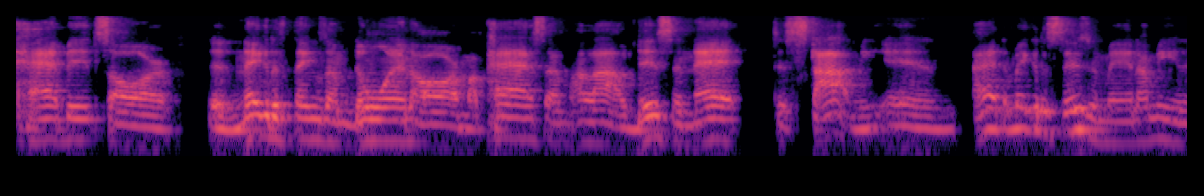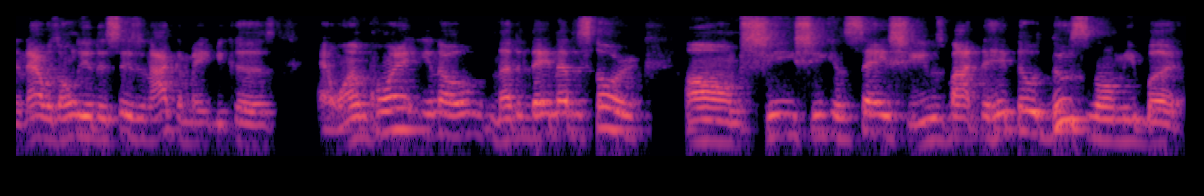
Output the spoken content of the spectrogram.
habits or the negative things I'm doing or my past? I'm allow this and that to stop me. And I had to make a decision, man. I mean, and that was only a decision I could make because at one point, you know, another day, another story. Um, she she can say she was about to hit those deuces on me, but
